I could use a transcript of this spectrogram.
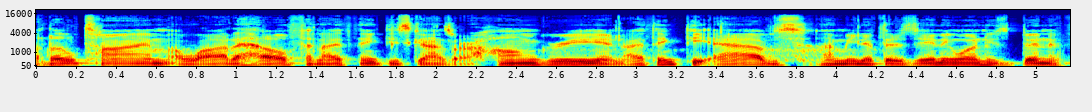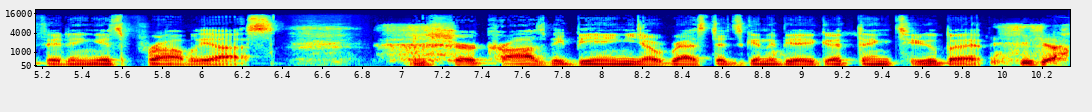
a little time, a lot of health, and I think these guys are hungry, and I think the Avs. I mean, if there's anyone who's benefiting, it's probably us. And sure, Crosby being you know rested is going to be a good thing too, but yeah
